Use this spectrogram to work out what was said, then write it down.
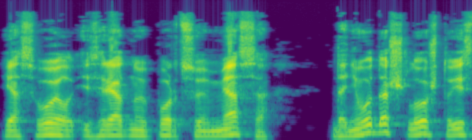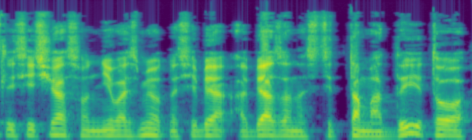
и освоил изрядную порцию мяса, до него дошло, что если сейчас он не возьмет на себя обязанности тамады, то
